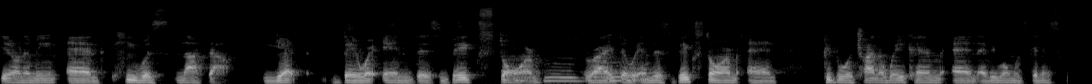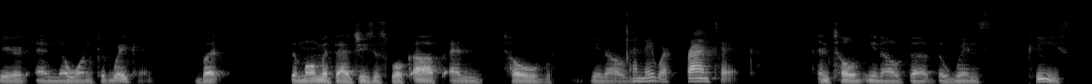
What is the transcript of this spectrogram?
You know what i mean? And he was knocked out. Yet they were in this big storm right? They were in this big storm and people were trying to wake him and everyone was getting scared and no one could wake him. But the moment that jesus woke up and told you know And they were frantic. and told you know the the wind's peace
